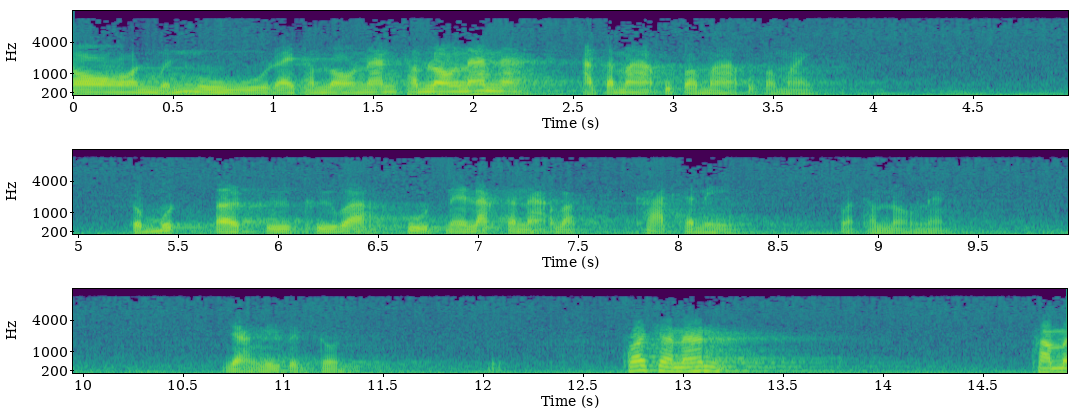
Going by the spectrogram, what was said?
นอนเหมือนงูอะไรทำนองนั้นทำนองนั้นนะอาตมาอุปมาอุปไมย สมมุติเออคือคือว่าพูดในลักษณะว่าคาดคะเนว่าทำนองนั้นอย่างนี้เป็นต้น เพราะฉะนั้น ธรรม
